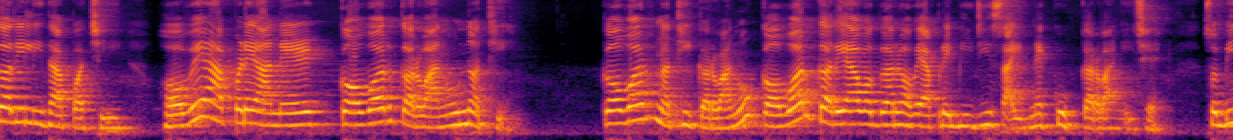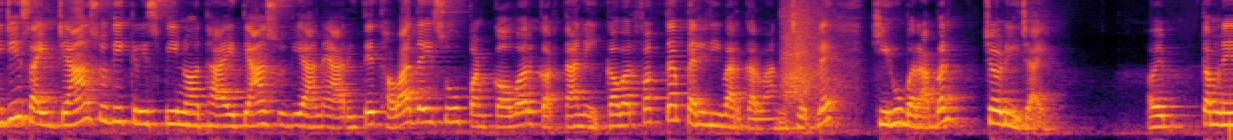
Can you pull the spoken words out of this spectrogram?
કરી લીધા પછી, હવે આપણે આને કવર કરવાનું નથી. કવર નથી કરવાનું. કવર કર્યા વગર હવે આપણે બીજી સાઈડને કૂક કરવાની છે. સો બીજી સાઈડ જ્યાં સુધી ક્રિસ્પી ન થાય, ત્યાં સુધી આને આ રીતે થવા દઈશું, પણ કવર કરતા નહીં. કવર ફક્ત પહેલી વાર કરવાનું છે એટલે ખીરું બરાબર ચડી જાય. હવે તમને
